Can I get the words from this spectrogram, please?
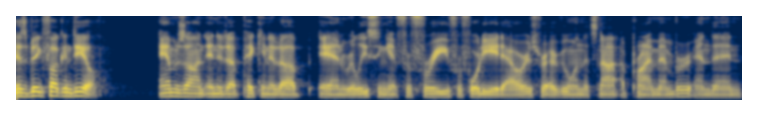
was a big fucking deal. Amazon ended up picking it up and releasing it for free for 48 hours for everyone that's not a Prime member, and then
